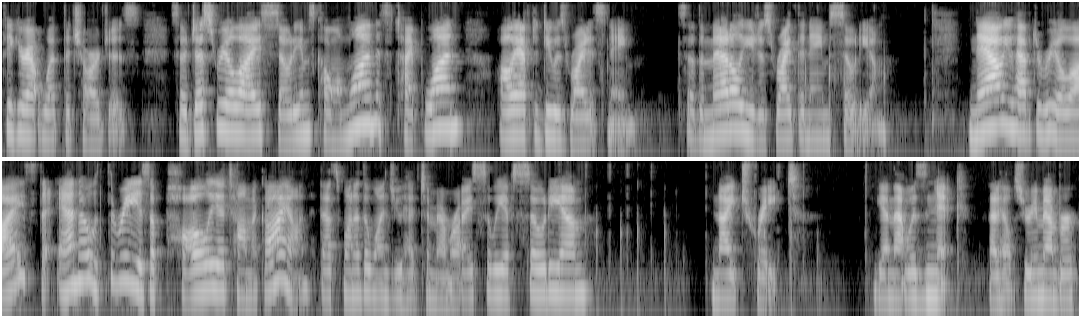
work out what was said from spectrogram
figure out what the charge is. So just realize sodium's column 1, it's type 1. All you have to do is write its name. So the metal, you just write the name sodium. Now you have to realize the NO3 is a polyatomic ion. That's one of the ones you had to memorize. So we have sodium nitrate. Again, that was Nick. That helps you remember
